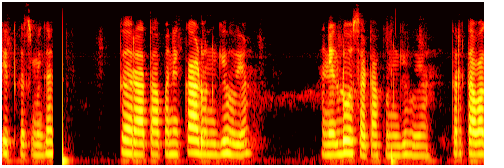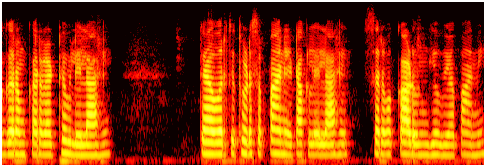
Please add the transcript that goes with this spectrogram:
तितकंच मी घात तर आता आपण हे काढून घेऊया आणि एक डोसा टाकून घेऊया. तर तवा गरम करायला ठेवलेला आहे. त्यावरती थोडंसं पाणी टाकलेलं आहे. सर्व काढून घेऊया पाणी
